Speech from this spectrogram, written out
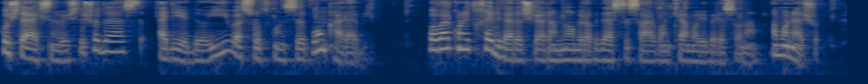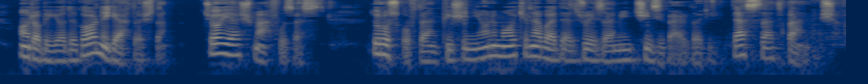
پشت عکس نوشته شده است علی دایی و صدفان سوم عربی. باور کنید خیلی تلاش کردم نام را به دست سروان کمالی برسانم اما نشد. آن را به یادگار نگه داشتم. جایش محفوظ است. درست گفتند پیشینیان ما که نباید از روی زمین چیزی برداری دستت بند می شود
